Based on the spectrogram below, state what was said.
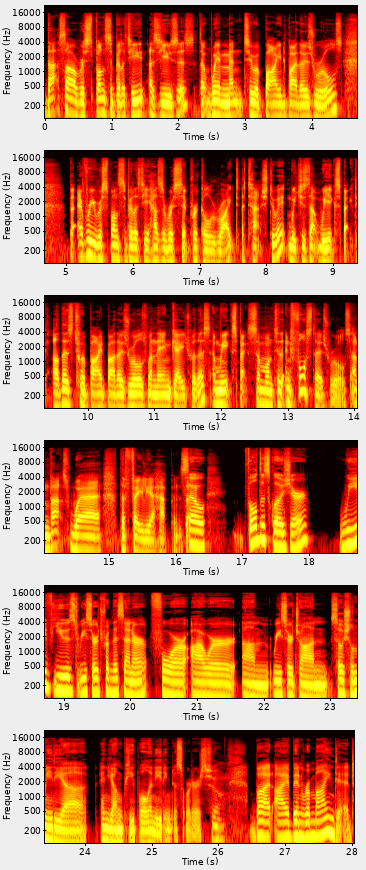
That's our responsibility as users that we're meant to abide by those rules. but every responsibility has a reciprocal right attached to it, which is that we expect others to abide by those rules when they engage with us, and we expect someone to enforce those rules. And that's where the failure happens. So, full disclosure, we've used research from the center for our um, research on social media and young people and eating disorders. Sure. But I've been reminded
